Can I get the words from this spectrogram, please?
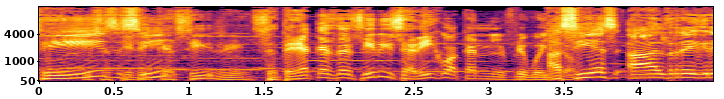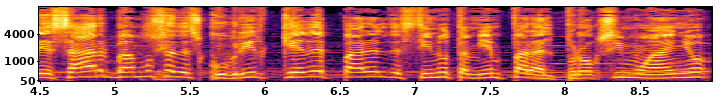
Sí, sí, sí. decir, se tenía que decir y se dijo acá en el Freeway Show. Así es, al regresar vamos Sí. a descubrir qué depara el destino también para el próximo año.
